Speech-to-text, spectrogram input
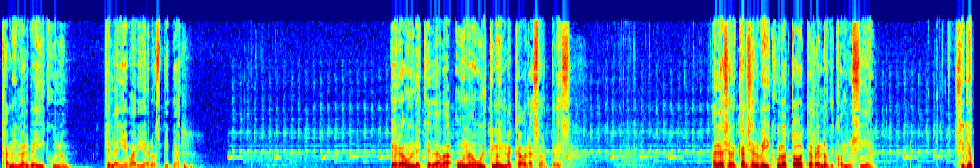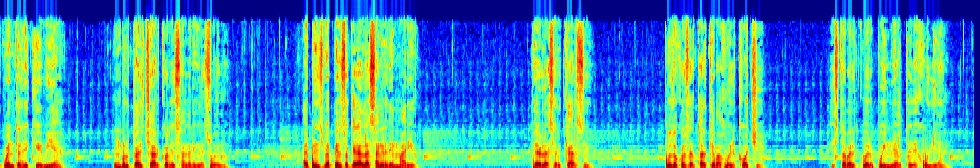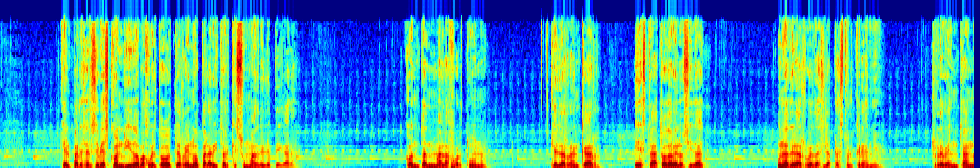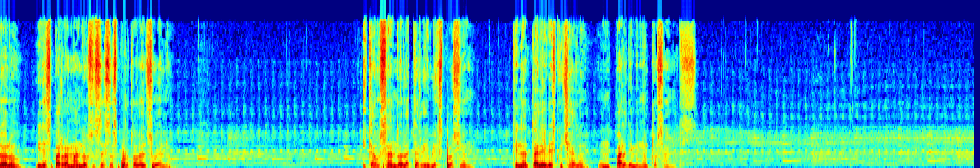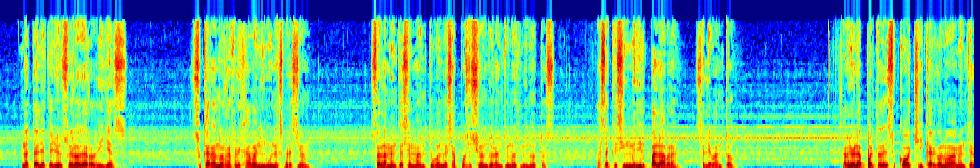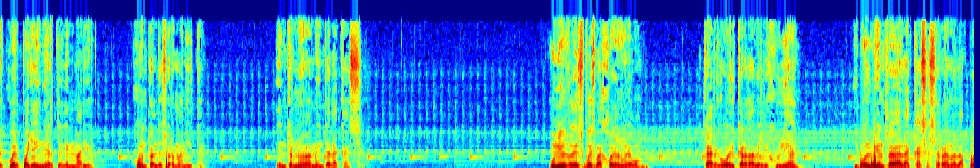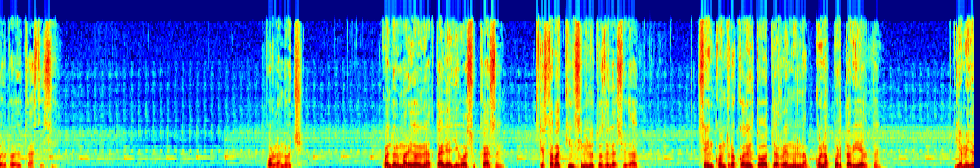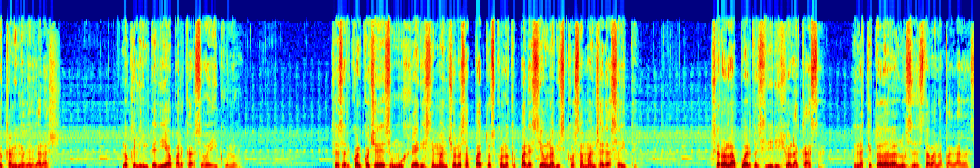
camino al vehículo que la llevaría al hospital. Pero aún le quedaba una última y macabra sorpresa. Al acercarse al vehículo todoterreno que conducía, se dio cuenta de que había un brutal charco de sangre en el suelo. Al principio pensó que era la sangre de Mario, pero al acercarse pudo constatar que bajo el coche estaba el cuerpo inerte de Julián, que al parecer se había escondido bajo el todoterreno para evitar que su madre le pegara. Con tan mala fortuna que al arrancar esta a toda velocidad una de las ruedas le aplastó el cráneo, reventándolo y desparramando sus sesos por todo el suelo, y causando la terrible explosión que Natalia había escuchado un par de minutos antes. Natalia cayó al suelo de rodillas. Su cara no reflejaba ninguna expresión. Solamente se mantuvo en esa posición durante unos minutos, hasta que sin medir palabra se levantó Abrió la puerta de su coche y cargó nuevamente el cuerpo ya inerte de Mario, junto al de su hermanita. Entró nuevamente a la casa. Un minuto después bajó de nuevo, cargó el cadáver de Julián y volvió a entrar a la casa cerrando la puerta detrás de sí. La noche, cuando el marido de Natalia llegó a su casa, que estaba a 15 minutos de la ciudad, se encontró con el todoterreno con la puerta abierta y a medio camino del garage, lo que le impedía aparcar su vehículo. Se acercó al coche de su mujer y se manchó los zapatos con lo que parecía una viscosa mancha de aceite. Cerró la puerta y se dirigió a la casa, en la que todas las luces estaban apagadas.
